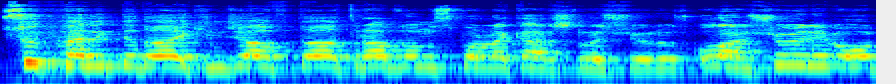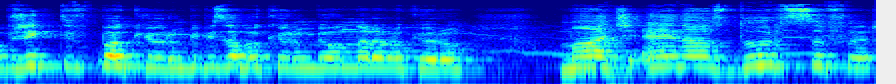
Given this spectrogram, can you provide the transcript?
Süper Lig'de daha ikinci hafta Trabzonspor'la karşılaşıyoruz. Ulan şöyle bir objektif bakıyorum. Bir bize bakıyorum bir onlara bakıyorum. Maç en az 4-0.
